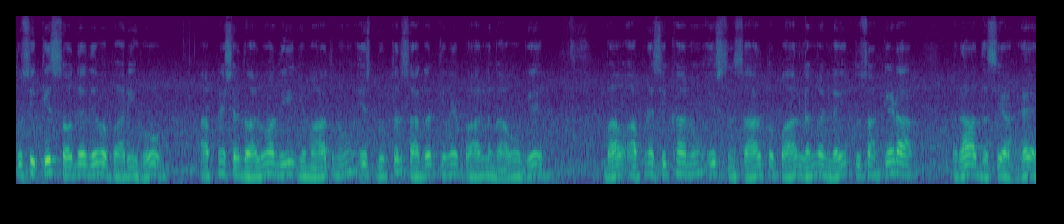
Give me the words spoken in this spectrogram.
ਤੁਸੀਂ ਕਿਸ ਸੌਦੇ ਦੇ ਵਪਾਰੀ ਹੋ? ਆਪਣੇ ਸ਼ਰਧਾਲੂਆਂ ਦੀ ਜਮਾਤ ਨੂੰ ਇਸ ਦੁੱਤਰ ਸਾਗਰ ਕਿਵੇਂ ਪਾਰ ਲੰਘਾਵੋਗੇ? ਭਾਵ ਆਪਣੇ ਸਿੱਖਾਂ ਨੂੰ ਇਸ ਸੰਸਾਰ ਤੋਂ ਪਾਰ ਲੰਘਣ ਲਈ ਤੁਸੀਂ ਕਿਹੜਾ ਰਾਹ ਦੱਸਿਆ ਹੈ?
